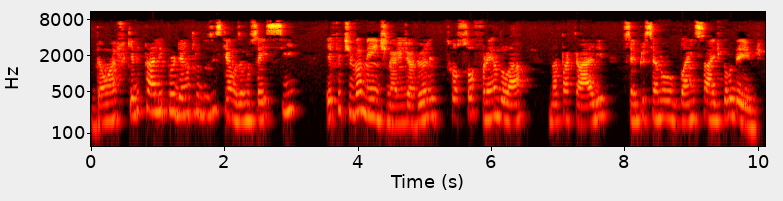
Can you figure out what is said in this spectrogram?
Então acho que ele está ali por dentro dos esquemas. Eu não sei se efetivamente, né, a gente já viu ele sofrendo lá na Takali, sempre sendo blindside pelo David.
